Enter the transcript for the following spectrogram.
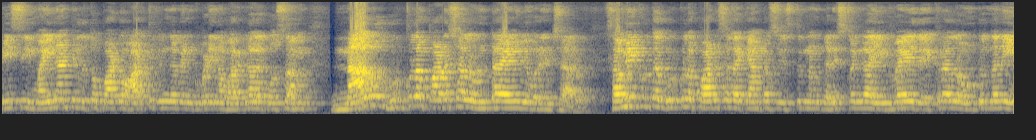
బీసీ మైనార్టీలతో పాటు ఆర్థికంగా వెనుకబడిన వర్గాల కోసం నాలుగు గురుకుల పాఠశాలలు ఉంటాయని వివరించారు. సమీకృత గురుకుల పాఠశాల క్యాంపస్ విస్తీర్ణం గరిష్టంగా ఇరవై ఐదు ఎకరాల్లో ఉంటుందని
